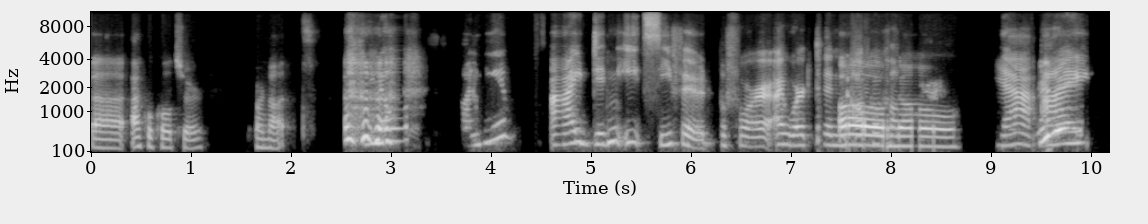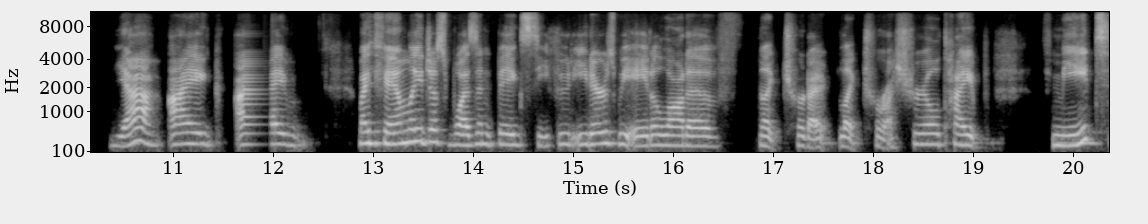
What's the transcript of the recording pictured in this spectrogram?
uh, aquaculture, or not? You know funny? I didn't eat seafood before I worked in oh, aquaculture. No. Yeah, really? I yeah, I I my family just wasn't big seafood eaters. We ate a lot of like ter- like terrestrial type meat.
